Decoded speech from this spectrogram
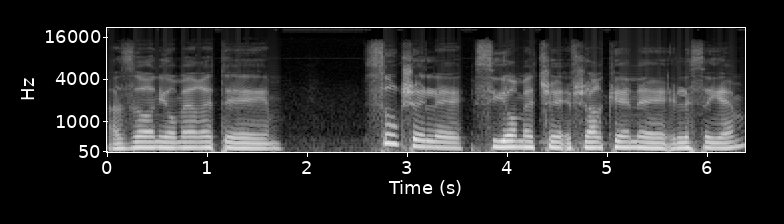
אז זו אני אומרת, אה, סוג של uh, סיומת שאפשר כן uh, לסיים.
